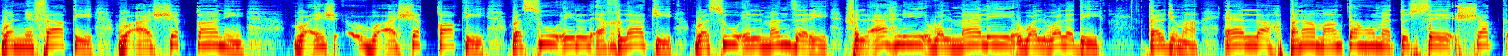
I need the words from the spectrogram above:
و نفاقی و اشقانی و اشقاقی وسوء الاخلاقی وسوء المنظری فی الاہلی والمالی والولدی ترجمہ، اے اللہ، پناہ مانگتا ہوں میں تجھ سے شک،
